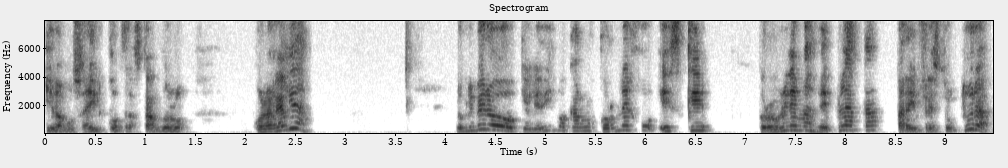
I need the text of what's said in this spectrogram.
y vamos a ir contrastándolo con la realidad. Lo primero que le dijo a Carlos Cornejo es que problemas de plata para infraestructura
